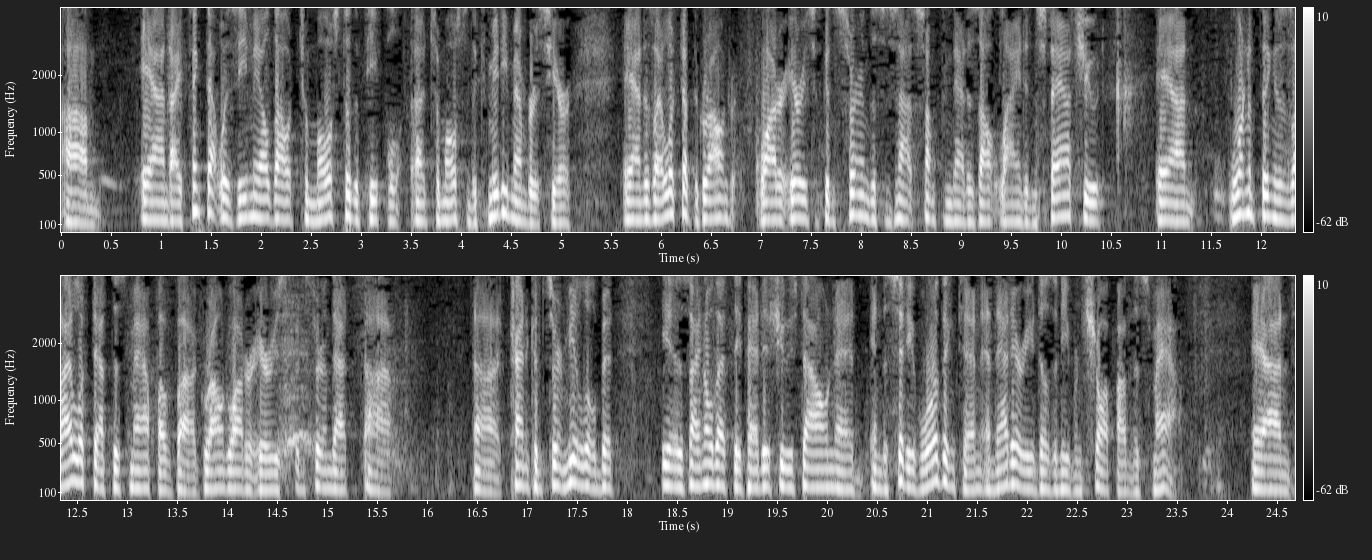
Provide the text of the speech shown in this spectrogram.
Um, And I think that was emailed out to most of the people, uh, to most of the committee members here. And as I looked at the groundwater areas of concern, this is not something that is outlined in statute. And one of the things, as I looked at this map of uh, groundwater areas of concern that uh, kind of concerned me a little bit, is I know that they've had issues down at- in the city of Worthington, and that area doesn't even show up on this map. And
